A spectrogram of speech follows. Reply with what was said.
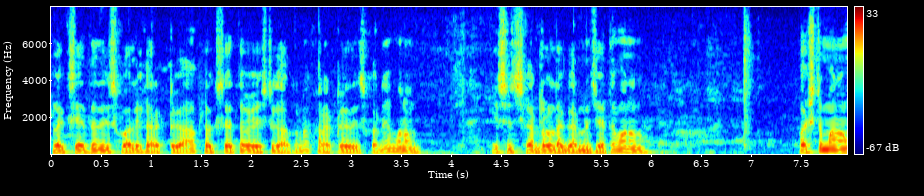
ఫ్లెక్స్ అయితే తీసుకోవాలి కరెక్ట్గా. ఫ్లెక్స్ అయితే వేస్ట్ కాకుండా కరెక్ట్గా తీసుకొని మనం ఈ స్విచ్ కంట్రోల్ దగ్గర నుంచి అయితే మనం ఫస్ట్ మనం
